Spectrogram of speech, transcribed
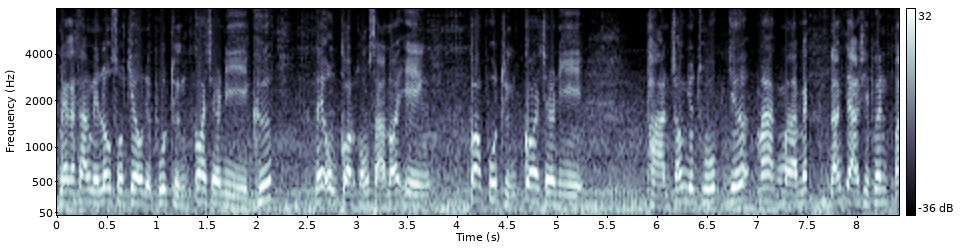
แม้กระทั่งในโลกโซเชียลเนี่ยพูดถึงก้อยชนนีคือในองค์กรของสาวน้อยเอง ก็พูดถึงก้อยชนนีผ่านช่อง YouTube เยอะมากมายหลังจากที่เพื่อนไป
